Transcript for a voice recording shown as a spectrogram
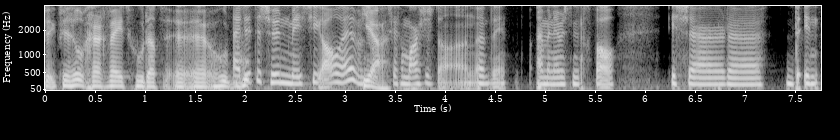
Ik wil heel graag weten hoe dat. eh, hoe, Ja, dit is hun missie al. Hè? Dus Ja. Ik zeg, Mars is dan, de- M&M's in dit geval, is er in,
